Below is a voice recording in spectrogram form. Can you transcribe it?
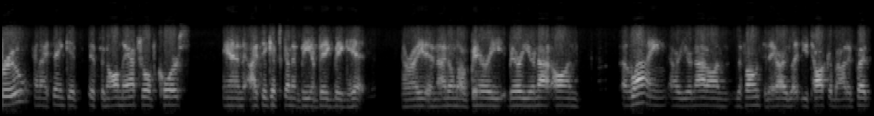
True, and I think it's it's an all natural, of course, and I think it's going to be a big, big hit. All right, and I don't know if Barry, Barry, you're not on line or you're not on the phone today, I'd let you talk about it. But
